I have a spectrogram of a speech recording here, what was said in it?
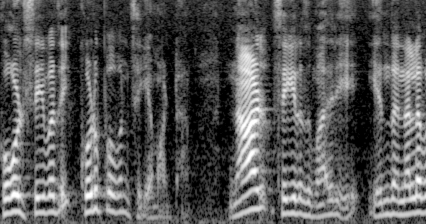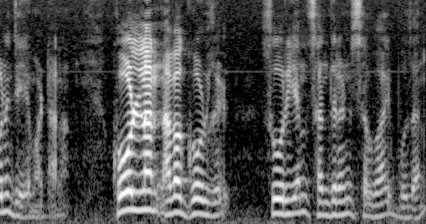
கோள் செய்வதை கொடுப்பவன் செய்ய மாட்டான். நாள் செய்கிறது மாதிரி எந்த நல்லவனும் செய்ய மாட்டானான் கோள்னா நவகோள்கள் சூரியன் சந்திரன் செவ்வாய் புதன்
